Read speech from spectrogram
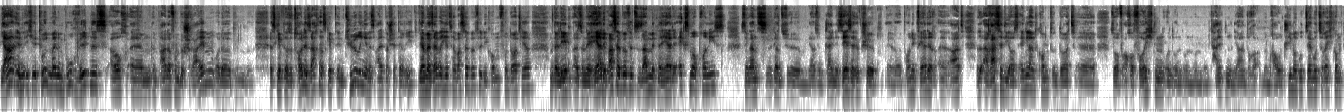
Ja, ich tue in meinem Buch Wildnis auch ähm, ein paar davon beschreiben. Oder es gibt also tolle Sachen. Es gibt in Thüringen das Alperchetterit. Wir haben ja selber hier zwei Wasserbüffel, die kommen von dort her. Und da leben also eine Herde Wasserbüffel zusammen mit einer Herde Exmoor-Ponys. Das ist eine ganz, ganz, äh, ja, so eine kleine, sehr, sehr hübsche äh, Pony-Pferdeart. Also eine Rasse, die aus England kommt und dort äh, so auf, auch auf feuchten und, und, und, und, kalten und ja, und rauen Klima gut, sehr gut zurechtkommt.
